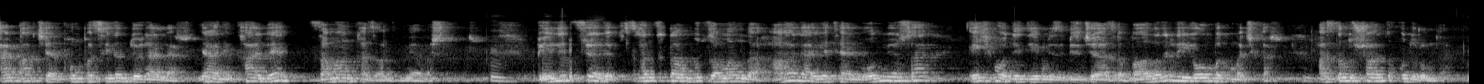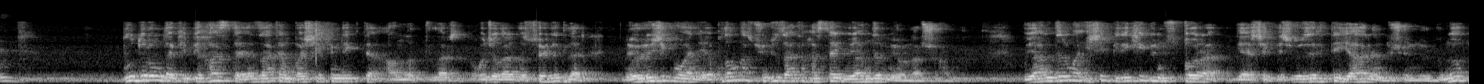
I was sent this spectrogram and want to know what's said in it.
kalp akciğer pompasıyla dönerler. Yani kalbe zaman kazandırmaya başlarlar. Belli bir sürede kazandırılan bu zamanla hala yeterli olmuyorsa ECMO dediğimiz bir cihaza bağlanır ve yoğun bakıma çıkar. Hastamız şu anda o durumda. Evet. Bu durumdaki bir hastaya zaten başhekimlikte anlattılar, hocalar da söylediler. Nörolojik muayene yapılamaz çünkü zaten hastayı uyandırmıyorlar şu anda. Uyandırma işi bir iki gün sonra gerçekleşir. Özellikle yarın düşünülür bunu.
